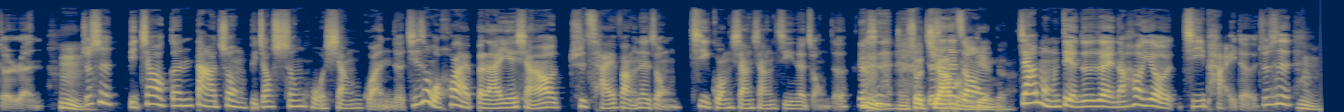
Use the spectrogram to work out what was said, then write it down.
的人，嗯，就是比较跟大众比较生活相关的。其实我后来本来也想要去采访那种继光香香鸡那种的，就是。嗯你说 加盟店的加盟店，对不对？然后也有鸡排的，就是，嗯，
